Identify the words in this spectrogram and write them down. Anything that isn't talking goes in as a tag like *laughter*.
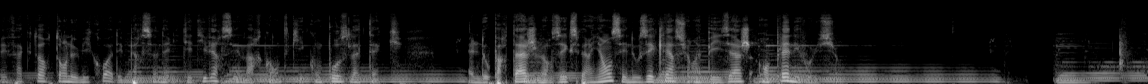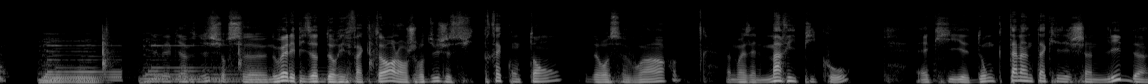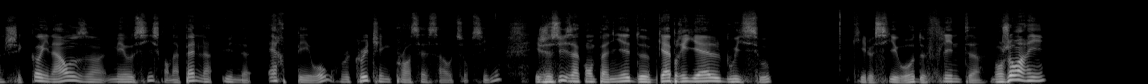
Refactor tend le micro à des personnalités diverses et marquantes qui composent la tech. Elles nous partagent leurs expériences et nous éclairent sur un paysage en pleine évolution. Eh bienvenue sur ce nouvel épisode de Refactor. Alors aujourd'hui, je suis très content de recevoir mademoiselle Marie Picot, qui est donc Talent Acquisition Lead chez CoinHouse, mais aussi ce qu'on appelle une RPO, Recruiting Process Outsourcing. Et je suis accompagné de Gabriel Bouissou, qui est le CEO de Flint. Bonjour Marie.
